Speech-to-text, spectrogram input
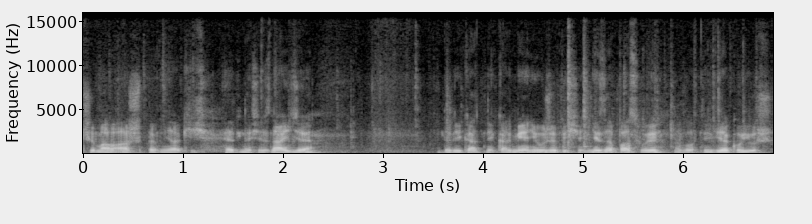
trzymał, aż pewnie jakiś chętny się znajdzie. Delikatnie karmieniu, żeby się nie zapasły, no bo w tym wieku już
